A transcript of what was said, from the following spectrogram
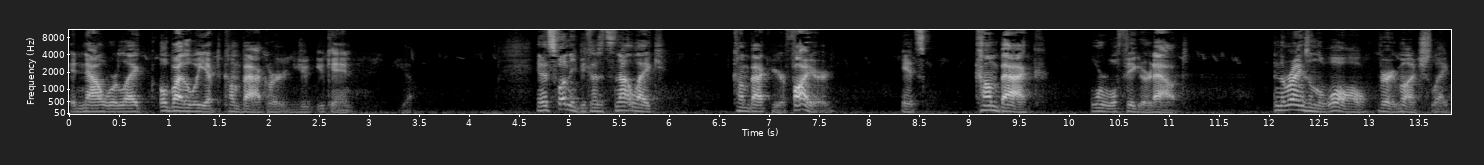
And now we're like, oh, by the way, you have to come back or you, you can't. And it's funny because it's not like come back or you're fired. It's come back or we'll figure it out. And the writing's on the wall very much like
